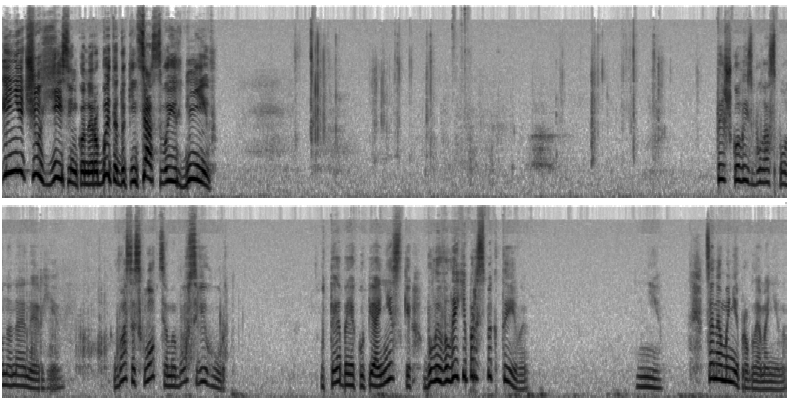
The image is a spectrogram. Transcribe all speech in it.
і нічогісінько не робити до кінця своїх днів. Ти ж колись була сповнена енергії. У вас із хлопцями був свій гурт. У тебе, як у піаністки, були великі перспективи. Ні. Це не в мені проблема, Ніна.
